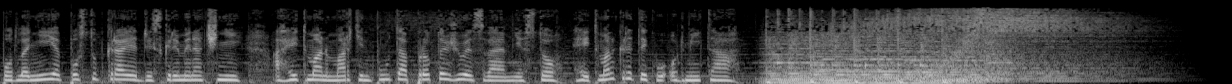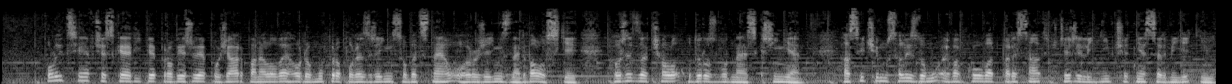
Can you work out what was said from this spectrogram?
Podle ní je postup kraje diskriminační a hejtman Martin Půta protežuje své město. Hejtman kritiku odmítá. Policie v České Lípě prověřuje požár panelového domu pro podezření z obecného ohrožení z nedbalosti. Hořet začalo od rozvodné skříně. Hasiči museli z domu evakuovat 54 lidí, včetně sedmi dětí.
